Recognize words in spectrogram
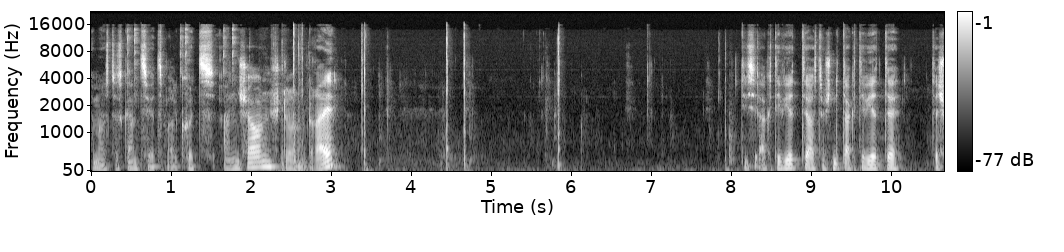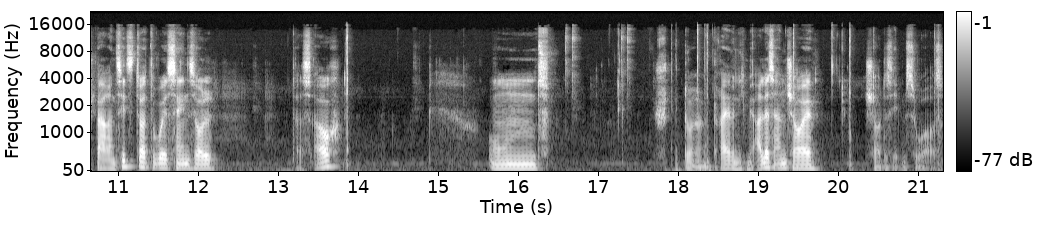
Wenn wir uns das Ganze jetzt mal kurz anschauen, Steuerung 3, diese aktivierte, aus dem Schnitt aktivierte, der Sparen sitzt dort, wo es sein soll. Das auch. Und Steuerung 3, wenn ich mir alles anschaue, schaut es eben so aus.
